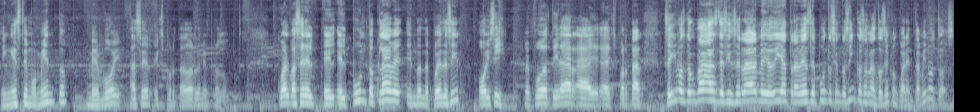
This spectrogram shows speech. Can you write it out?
en este momento me voy a ser exportador de mi producto. ¿Cuál va a ser el, el- punto clave en donde puedes decir, hoy sí, me puedo tirar a, a exportar? Seguimos con más de Sin Cerrar al Mediodía a través de Punto 105, son las 12 con 40 minutos.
